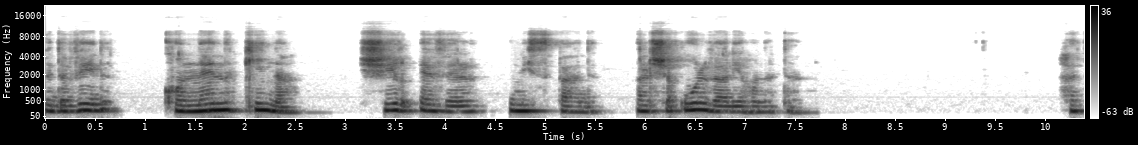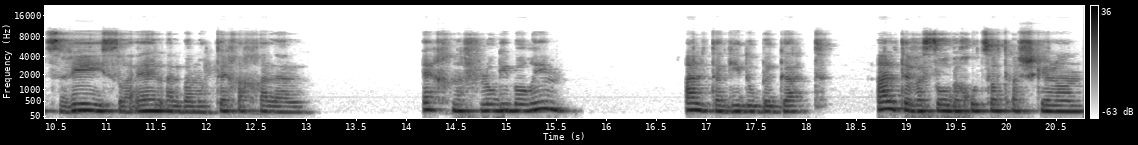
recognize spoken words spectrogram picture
ודוד כונן קינה, שיר אבל ומספד, על שאול ועל יהונתן. הצבי ישראל על במותיך חלל. איך נפלו גיבורים? אל תגידו בגת, אל תבשרו בחוצות אשקלון,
